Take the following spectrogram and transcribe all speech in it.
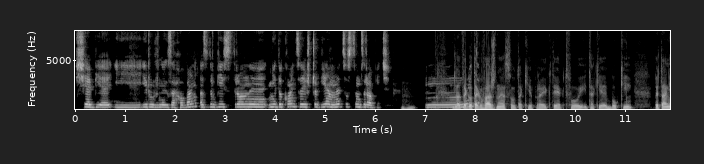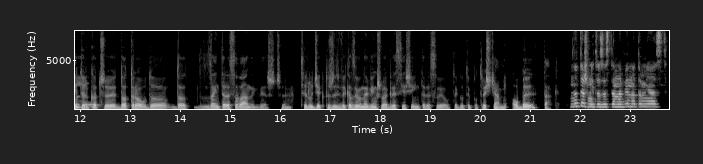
siebie i, i, różnych zachowań, a z drugiej strony nie do końca jeszcze wiemy, co z tym zrobić. Mhm. Mm, Dlatego no tak ważne są takie projekty jak Twój i takie e-booki. Pytanie mhm. tylko, czy dotrą do, do zainteresowanych, wiesz, czy, czy ludzie, którzy wykazują największą agresję, się interesują tego typu treściami. Oby tak. No też mnie to zastanawia, natomiast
